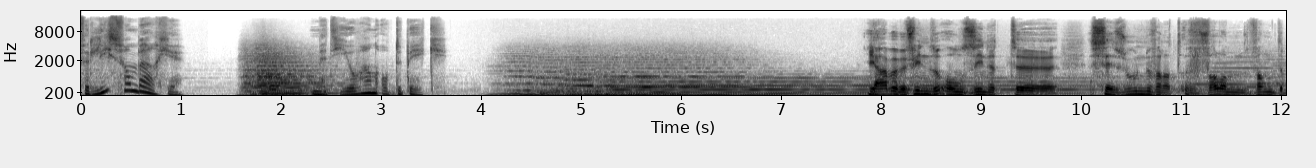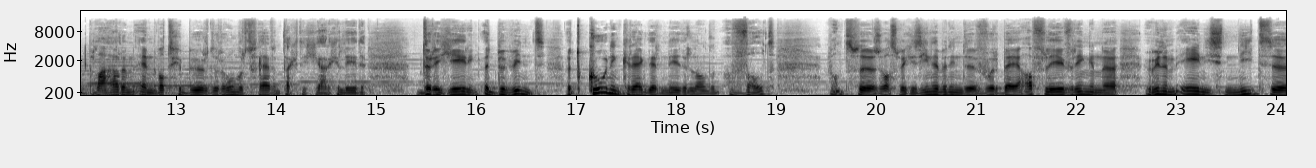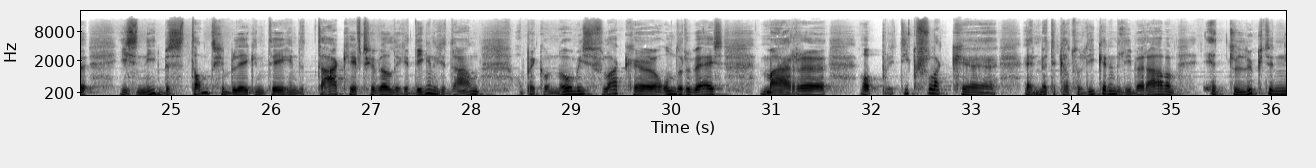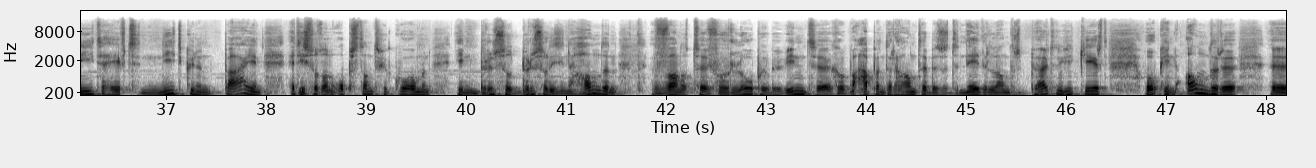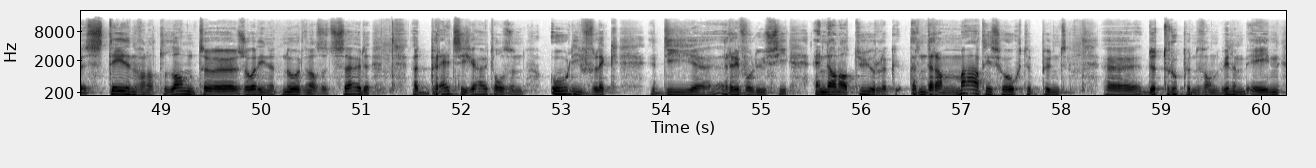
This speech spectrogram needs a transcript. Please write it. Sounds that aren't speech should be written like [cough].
verlies van België. Met Johan op de Beek. Ja, we bevinden ons in het uh, seizoen van het vallen van de blaren. En wat gebeurde er 185 jaar geleden? De regering, het bewind, het koninkrijk der Nederlanden valt. Want uh, zoals we gezien hebben in de voorbije afleveringen, uh, Willem I is niet, uh, is niet bestand gebleken tegen de taak, heeft geweldige dingen gedaan op economisch vlak, onderwijs, maar op politiek vlak en met de katholieken en de liberalen, het lukte niet, hij heeft niet kunnen paaien. Het is tot een opstand gekomen in Brussel. Brussel is in handen van het voorlopig bewind. gewapenderhand hebben ze de Nederlanders buiten gekeerd. Ook in andere steden van het land uh, zowel in het noorden als het zuiden. Het breidt zich uit als een olievlek, die uh, revolutie. En dan natuurlijk een dramatisch hoogtepunt. Uh, de troepen van Willem I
